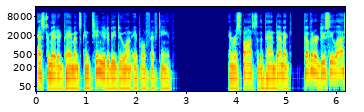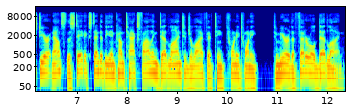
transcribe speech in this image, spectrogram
Estimated payments continue to be due on April 15th. In response to the pandemic, Governor Ducey last year announced the state extended the income tax filing deadline to July 15, 2020, to mirror the federal deadline,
